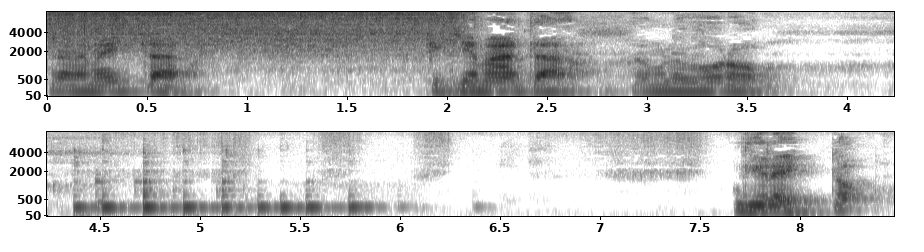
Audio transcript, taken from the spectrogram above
la lametta è chiamata a un lavoro diretto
